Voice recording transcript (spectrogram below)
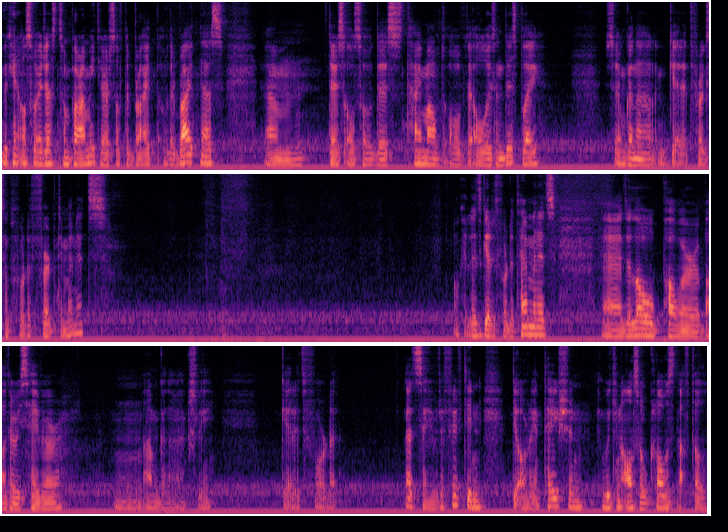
we can also adjust some parameters of the bright of the brightness. Um, there's also this timeout of the always on display. So I'm gonna get it for example for the 30 minutes. Okay let's get it for the 10 minutes. Uh, the low power battery saver. Mm, I'm gonna actually get it for the let's say the 15 the orientation we can also close it after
